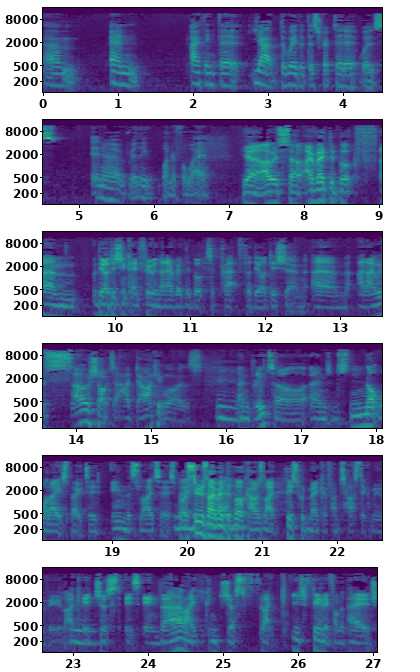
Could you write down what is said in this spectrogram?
Um, and I think that yeah, the way that the script did it was in a really wonderful way. Yeah, I was. Uh, I read the book. Um, the audition came through, and then I read the book to prep for the audition. Um, and I was so shocked at how dark it was mm-hmm. and brutal, and just not what I expected in the slightest. But as soon as I read the book, I was like, "This would make a fantastic movie." Like mm-hmm. it mm. just, it's in there. Like you can just like you feel it from the page.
